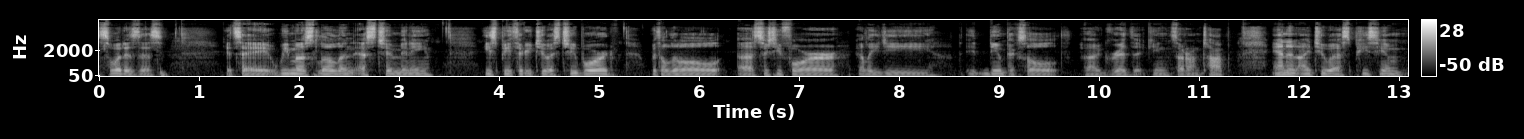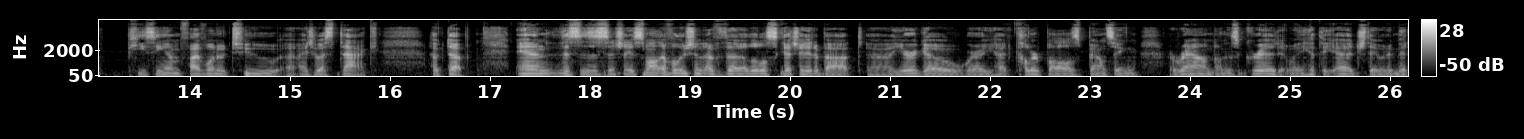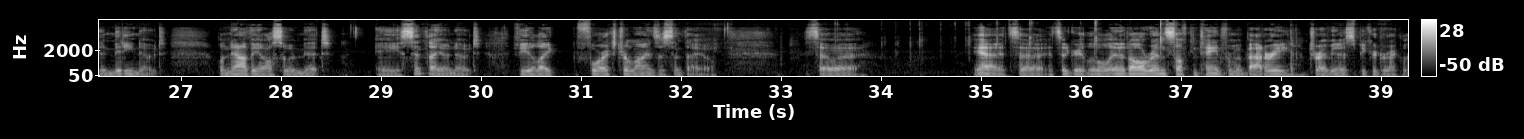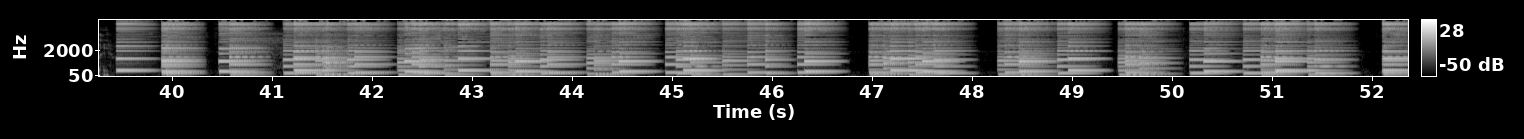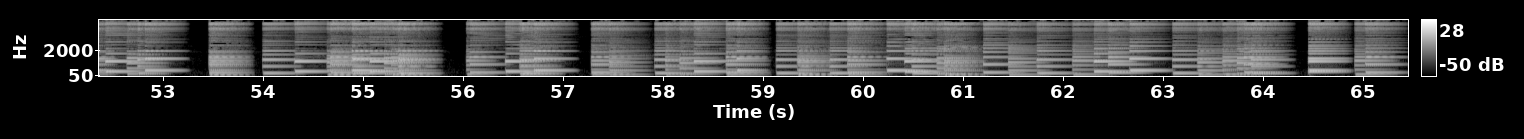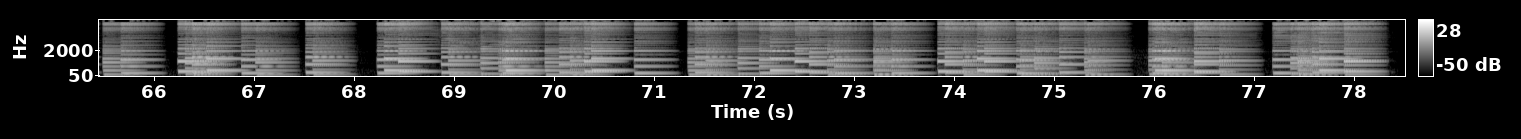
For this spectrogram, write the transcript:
so what is this? It's a Wemos Lolin S2 Mini ESP32S2 board with a little uh, 64 LED NeoPixel uh, grid that you can set on top, and an I2S PCM PCM 5102 uh, I2S DAC hooked up. And this is essentially a small evolution of the little sketch I did about uh, a year ago where you had colored balls bouncing around on this grid, and when they hit the edge, they would emit a MIDI note. Well, now they also emit a synthio note via like four extra lines of synthio. So uh, yeah, it's a, it's a great little, and it all runs self-contained from a battery driving a speaker directly.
